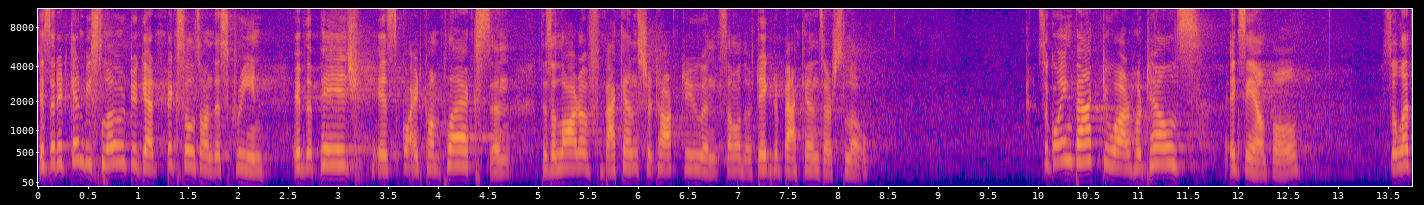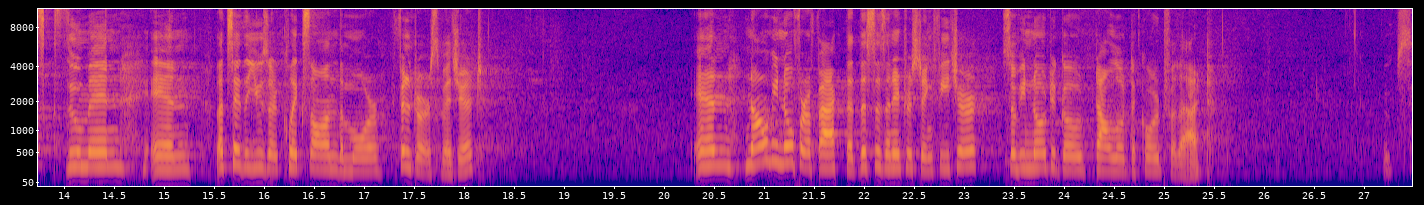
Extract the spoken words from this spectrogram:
is that it can be slow to get pixels on the screen. If the page is quite complex and there's a lot of backends to talk to, and some of the data backends are slow. So going back to our hotels example, so let's zoom in, and let's say the user clicks on the More Filters widget. And now we know for a fact that this is an interesting feature, so we know to go download the code for that. Oops.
